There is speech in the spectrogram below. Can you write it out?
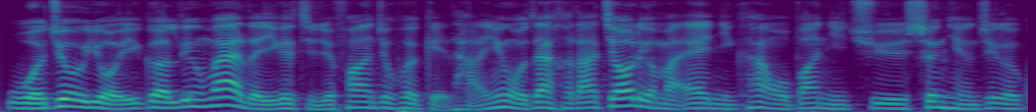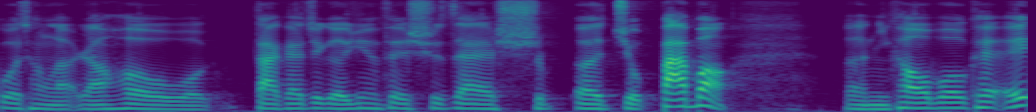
我就有一个另外的一个解决方案，就会给他，因为我在和他交流嘛。哎，你看我帮你去申请这个过程了，然后我大概这个运费是在十呃九八磅，呃，你看 O 不 OK？哎，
